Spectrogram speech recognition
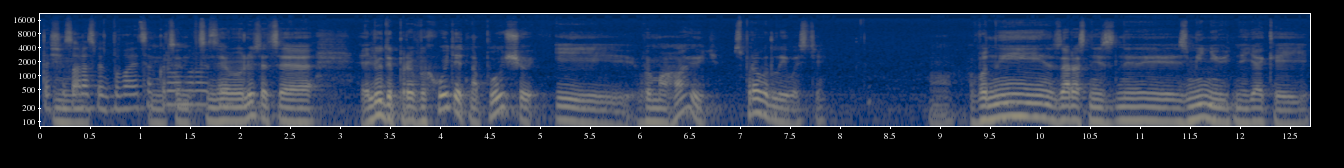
Те, що зараз відбувається в Кривому Це, це не революція, це люди виходять на площу і вимагають справедливості. Вони зараз не, не змінюють ніякий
